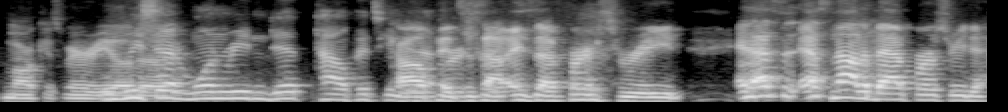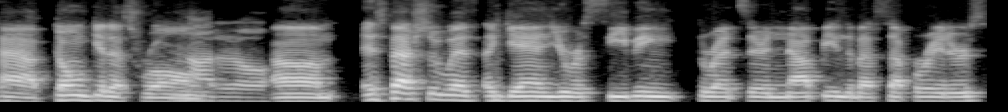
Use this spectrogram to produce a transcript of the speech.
Marcus Mariota. If we said one read and dip, Kyle Pitts Kyle Pitts is, out, is that first read, and that's that's not a bad first read to have. Don't get us wrong. Not at all. Um, especially with again your receiving threats there not being the best separators.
